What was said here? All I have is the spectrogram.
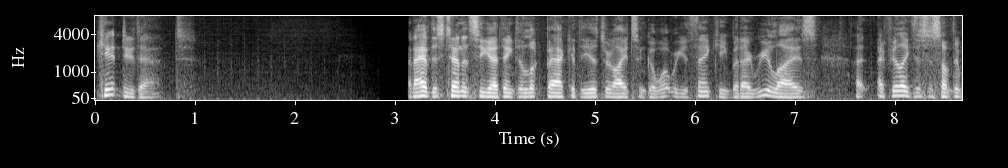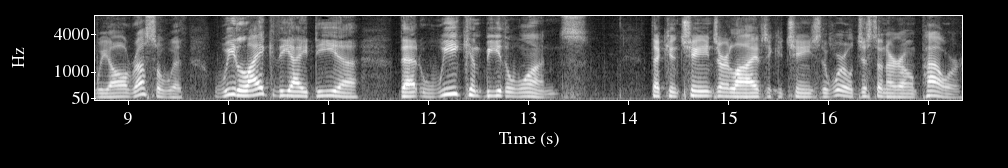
can't do that. And I have this tendency, I think, to look back at the Israelites and go, what were you thinking? But I realize, I, I feel like this is something we all wrestle with. We like the idea that we can be the ones that can change our lives and can change the world just on our own power.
